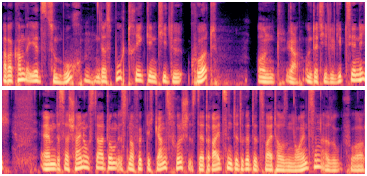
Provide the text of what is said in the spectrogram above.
Aber kommen wir jetzt zum Buch. Das Buch trägt den Titel Kurt. Und ja, Untertitel gibt's hier nicht. Ähm, das Erscheinungsdatum ist noch wirklich ganz frisch, ist der 13.3.2019, also vor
